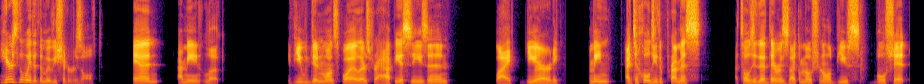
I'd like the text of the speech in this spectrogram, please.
here's the way that the movie should have resolved. And I mean, look, if you didn't want spoilers for happiest season, like you already, I mean, I told you the premise. I told you that there was like emotional abuse bullshit.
